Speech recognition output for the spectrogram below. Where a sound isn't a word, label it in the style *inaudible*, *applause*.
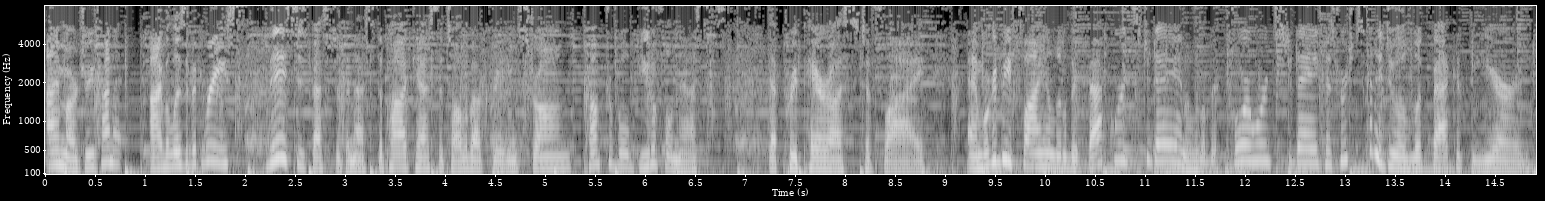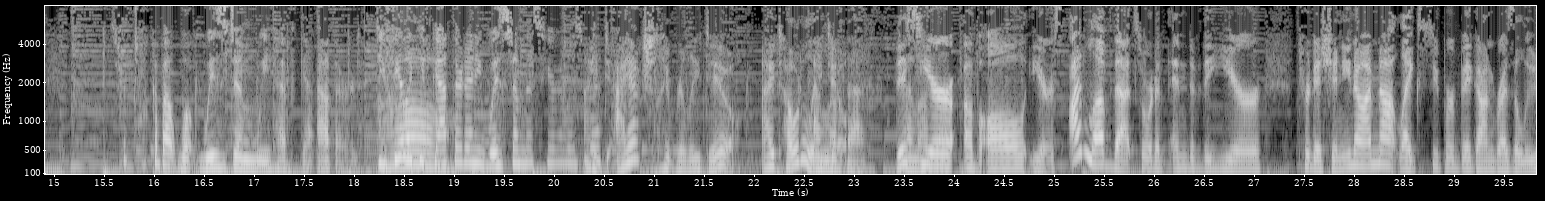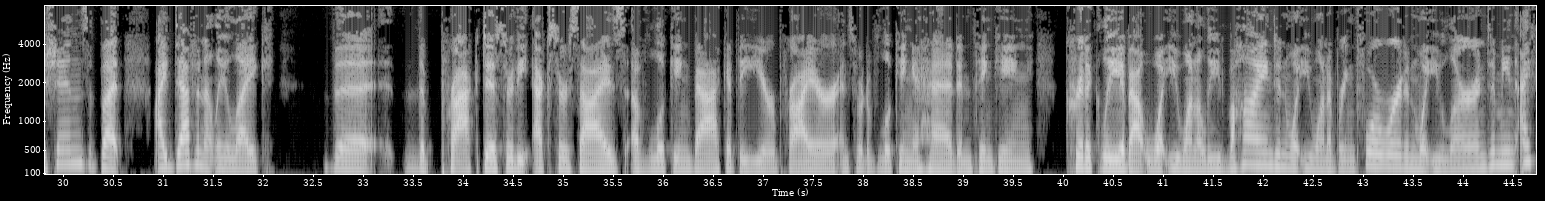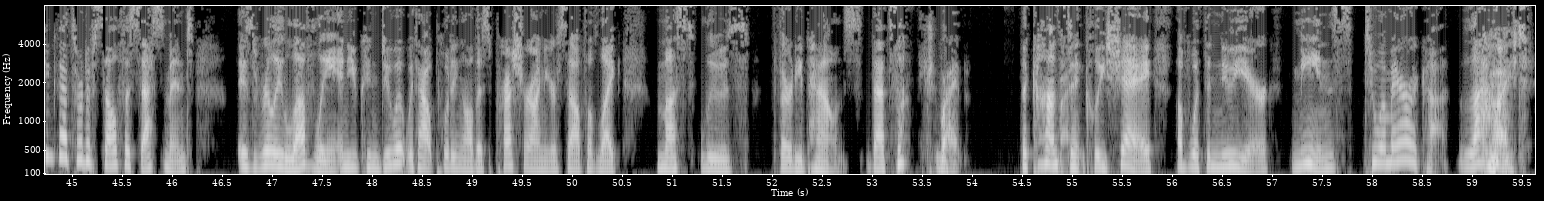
I'm Marjorie Punnett. I'm Elizabeth Ries. This is Best to the Nest, the podcast that's all about creating strong, comfortable, beautiful nests that prepare us to fly. And we're going to be flying a little bit backwards today and a little bit forwards today because we're just going to do a look back at the year and sort of talk about what wisdom we have gathered. Do you feel like you've Oh. gathered any wisdom this year, I, Elizabeth? I actually really do. I totally I do. love that. This year of all years. I love that sort of end of the year tradition. You know, I'm not like super big on resolutions, but I definitely like the, the practice or the exercise of looking back at the year prior and sort of looking ahead and thinking critically about what you want to leave behind and what you want to bring forward and what you learned. I mean, I think that sort of self-assessment is really lovely and you can do it without putting all this pressure on yourself of like must lose 30 pounds. That's *laughs* like Right. the constant cliche of what the new year means to America. Right.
